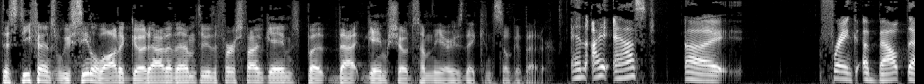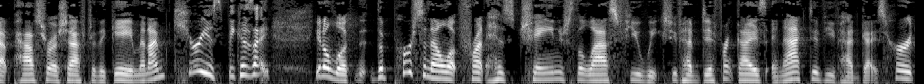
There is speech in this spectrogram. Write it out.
this defense, we've seen a lot of good out of them through the first five games, but that game showed some of the areas they can still get better. And I asked uh, Frank about that pass rush after the game, and I'm curious because I, you know, look, the- personnel up front has changed the last few weeks. You've had different guys inactive, you've had guys hurt.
